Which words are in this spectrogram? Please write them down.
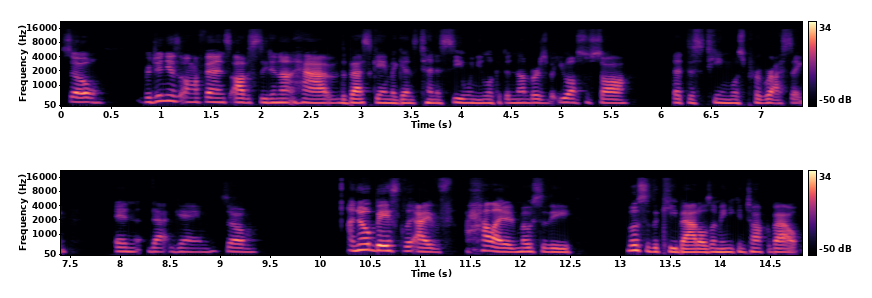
So Virginia's offense obviously did not have the best game against Tennessee when you look at the numbers, but you also saw that this team was progressing in that game. So I know basically I've highlighted most of the most of the key battles. I mean, you can talk about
